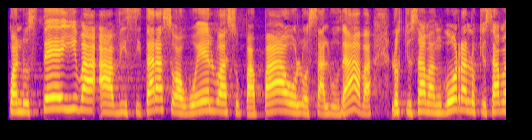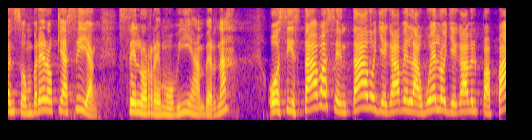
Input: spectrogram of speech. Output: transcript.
cuando usted iba a visitar a su abuelo, a su papá o lo saludaba, los que usaban gorra, los que usaban sombrero, ¿qué hacían? Se lo removían, ¿verdad? O si estaba sentado, llegaba el abuelo, llegaba el papá,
